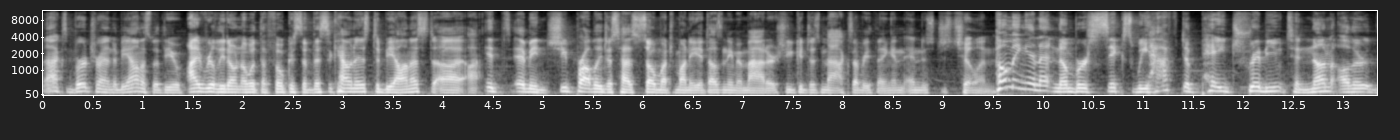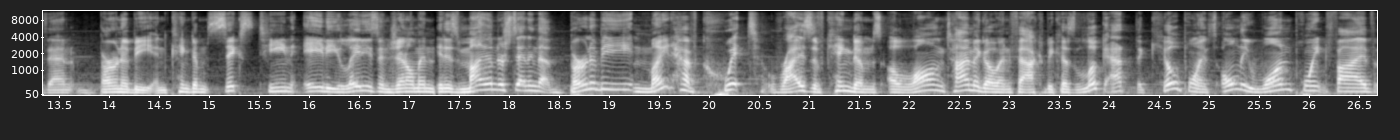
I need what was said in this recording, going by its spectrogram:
Max Bertrand to be honest with you I really don't know what the focus of this account is to be honest. Uh it's I mean she probably just has so much money it doesn't even matter. She could just max everything and, and it's just chilling. Coming in at number six we have to pay tribute to none other than Burnaby in kingdom 1680 ladies and gentlemen it is my understanding that Burnaby might have quit rise of kingdoms a long time ago in fact because look at the kill points. Only 1.5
